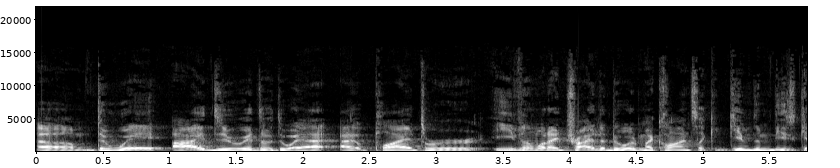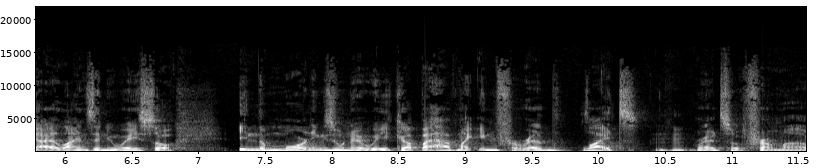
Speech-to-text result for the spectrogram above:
um, the way I do it, or the way I, I apply it, or even what I try to do with my clients, like give them these guidelines anyway. So in the mornings when I wake up, I have my infrared light, right? So from uh,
